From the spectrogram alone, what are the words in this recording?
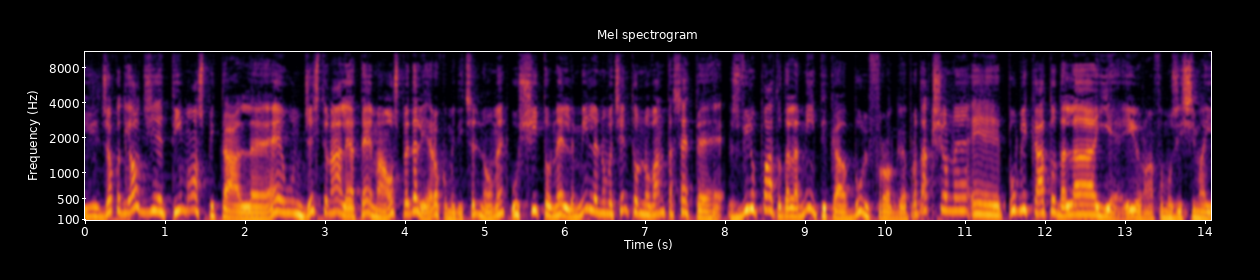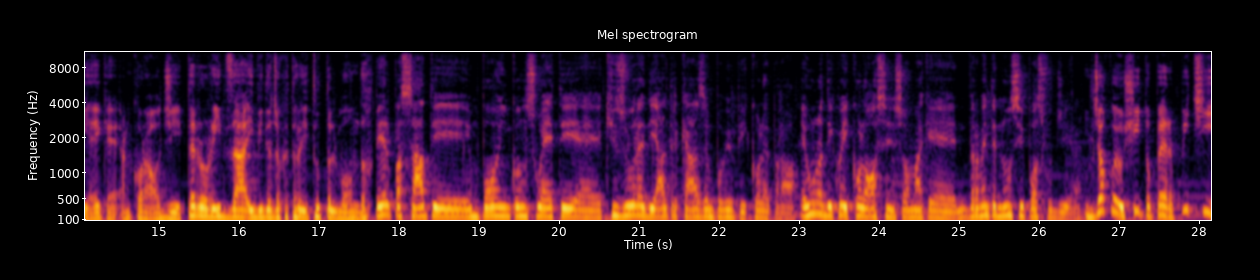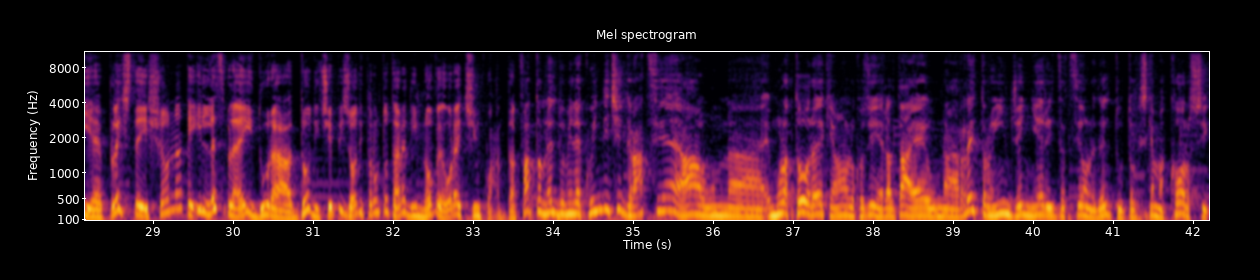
Il gioco di oggi è Team Hospital, è un gestionale a tema ospedaliero, come dice il nome, uscito nel 1997, sviluppato dalla mitica Bullfrog Production e pubblicato dalla EA, una famosissima EA che ancora oggi terrorizza i videogiocatori di tutto il mondo. Per passati un po' inconsueti e chiusure di altre case un po' più piccole, però è uno di quei colossi, insomma, che veramente non si può sfuggire. Il gioco è uscito per PC e PlayStation e il Let's Play dura 12 episodi per un totale di 9 ore e 50. Fatto nel 2015 grazie a un uh, emulatore, chiamiamolo così, in realtà è una retroingegnerizzazione del tutto che si chiama Core 6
